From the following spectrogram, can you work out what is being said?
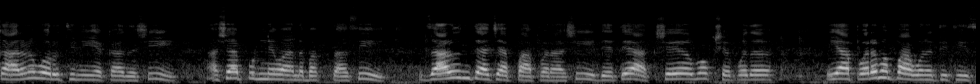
कारण वरुथिनी एकादशी अशा पुण्यवान भक्तासी जाळून त्याच्या पापराशी देते अक्षय मोक्षपद या परम पावन तिथीस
